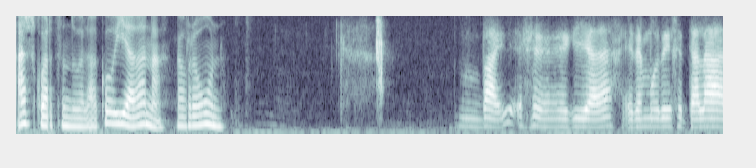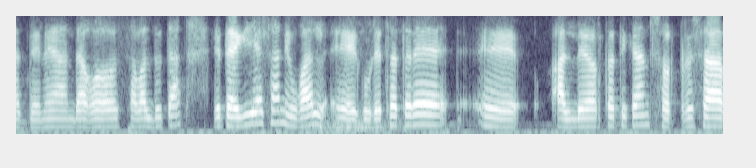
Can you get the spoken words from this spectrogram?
asko hartzen duelako, ia dana, gaur egun? Bai, egia da, ere digitala denean dago zabalduta, eta egia esan, igual, e, guretzat ere e, alde hortatikan sorpresa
